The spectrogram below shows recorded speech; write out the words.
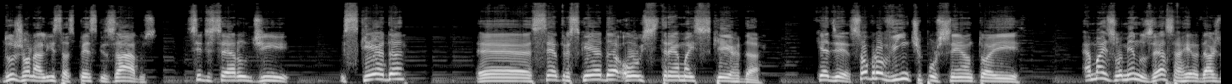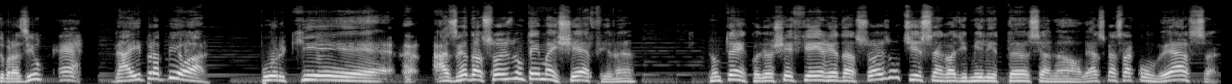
dos jornalistas pesquisados se disseram de esquerda, é, centro-esquerda ou extrema esquerda. Quer dizer, sobrou 20% aí. É mais ou menos essa a realidade do Brasil? É, daí para pior porque as redações não tem mais chefe, né? Não tem. Quando eu chefiei redações, não tinha esse negócio de militância, não. Aliás, com essa conversa,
